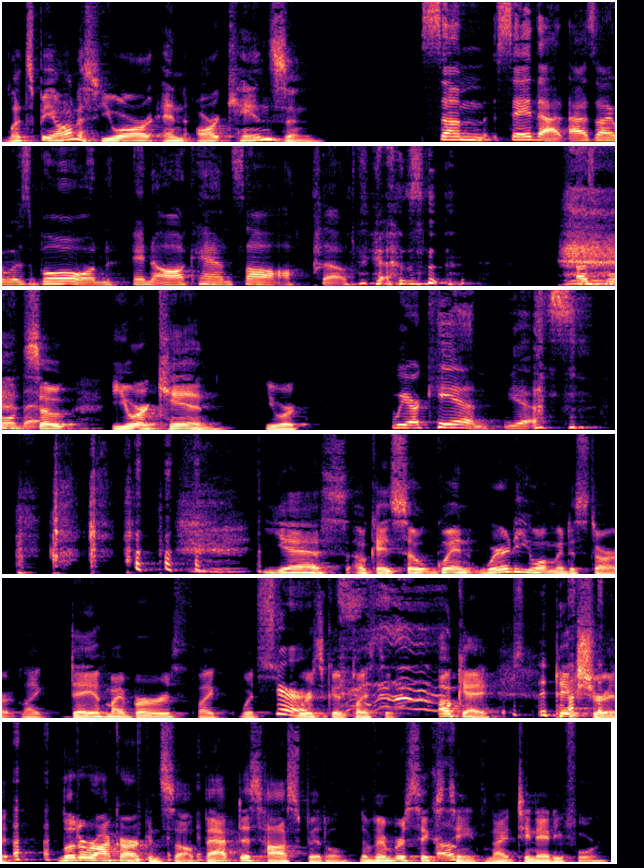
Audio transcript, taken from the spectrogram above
Let's be honest, you are an Arkansan. Some say that as I was born in Arkansas. So, yes. I was born there. So, you are kin. You are. We are kin, yes. yes. Okay. So, Gwen, where do you want me to start? Like, day of my birth? Like, what, sure. where's a good place to? Okay. Picture it Little Rock, Arkansas, Baptist Hospital, November 16th, oh. 1984.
